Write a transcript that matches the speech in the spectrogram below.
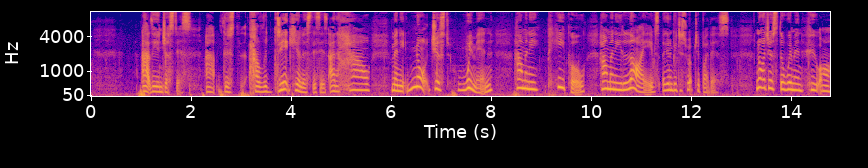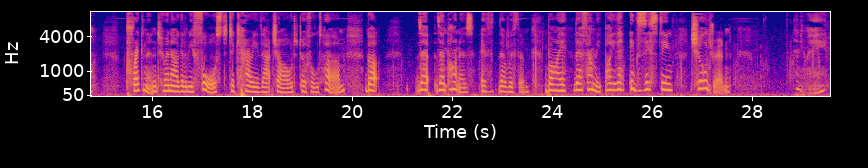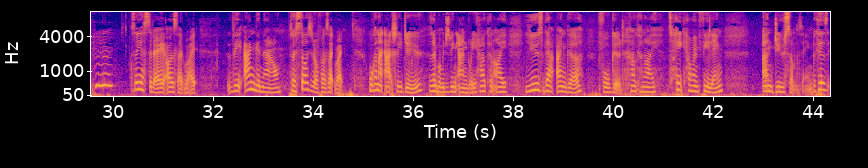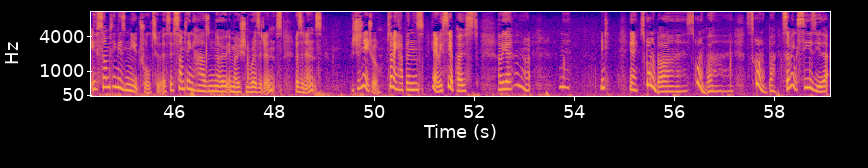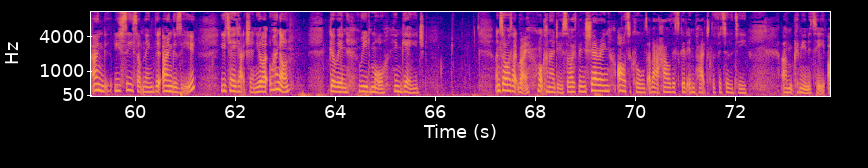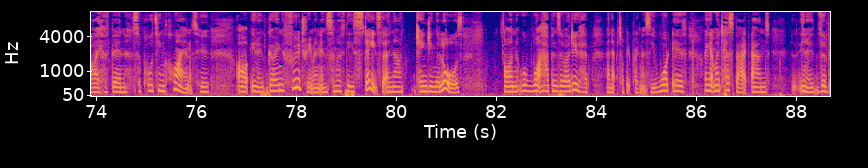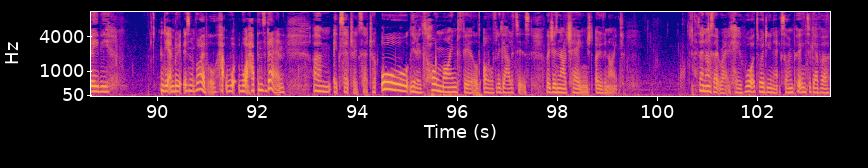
at the injustice, at this, how ridiculous this is, and how many, not just women, how many people, how many lives are going to be disrupted by this. Not just the women who are pregnant who are now going to be forced to carry that child to a full term, but their their partners if they're with them, by their family, by their existing children. Anyway, so yesterday I was like, right, the anger now. So I started off, I was like, right, what can I actually do? There's no point me just being angry. How can I use that anger for good? How can I take how I'm feeling and do something. Because if something is neutral to us, if something has no emotional resonance, resonance, which is neutral, something happens, you know, we see a post and we go, oh, you know, scrolling by, scrolling by, scrolling by. Something sees you that anger, you see something that angers you, you take action. You're like, oh, hang on, go in, read more, engage. And so I was like, right, what can I do? So I've been sharing articles about how this could impact the fertility um, community. I have been supporting clients who are, you know, going through treatment in some of these states that are now changing the laws on well, what happens if I do have an ectopic pregnancy? What if I get my test back and, you know, the baby, the embryo isn't viable? Ha- what, what happens then? Etc. Um, etc. Et All you know, this whole minefield of legalities, which is now changed overnight then I was like, right, okay, what do I do next? So I'm putting together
